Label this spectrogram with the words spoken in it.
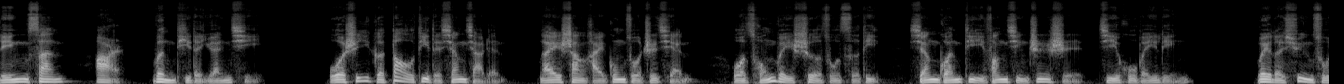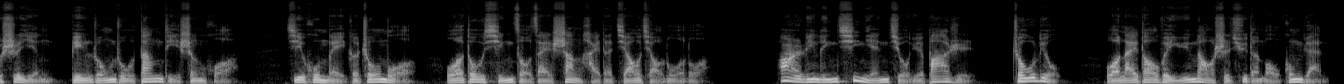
零三二问题的缘起。我是一个道地的乡下人，来上海工作之前，我从未涉足此地，相关地方性知识几乎为零。为了迅速适应并融入当地生活，几乎每个周末我都行走在上海的角角落落。二零零七年九月八日，周六，我来到位于闹市区的某公园。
